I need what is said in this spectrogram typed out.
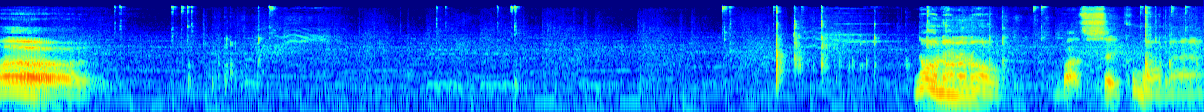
Oh. No, no, no, no. I'm about to say, come on, man.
